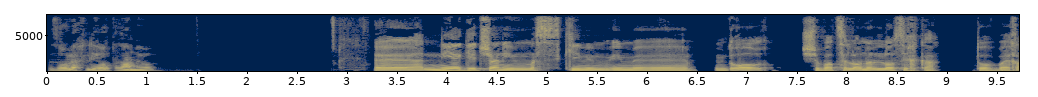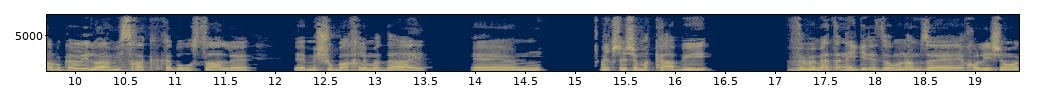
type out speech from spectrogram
זה הולך להיות רע מאוד. אה, אני אגיד שאני מסכים עם, עם, אה, עם דרור שברצלונה לא שיחקה טוב בהיכל בכללי לא היה משחק כדורסל uh, משובח למדי. אני חושב שמכבי ובאמת אני אגיד את זה אמנם זה יכול להישמע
